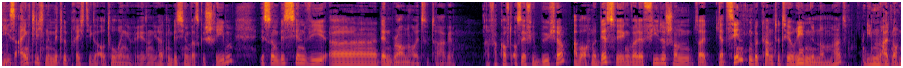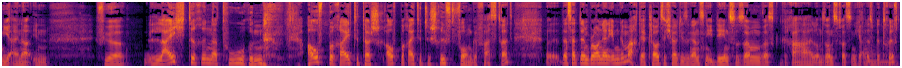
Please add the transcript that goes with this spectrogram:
Die ist eigentlich eine mittelprächtige Autorin gewesen. Die hat ein bisschen was geschrieben, ist so ein bisschen wie äh, Dan Brown heutzutage. Er verkauft auch sehr viel Bücher, aber auch nur deswegen, weil er viele schon seit Jahrzehnten bekannte Theorien genommen hat, die nun halt noch nie einer in für leichtere Naturen aufbereiteter, aufbereitete Schriftform gefasst hat. Äh, das hat Dan Brown ja eben gemacht. Er klaut sich halt diese ganzen Ideen zusammen, was Gral und sonst was nicht alles mhm. betrifft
